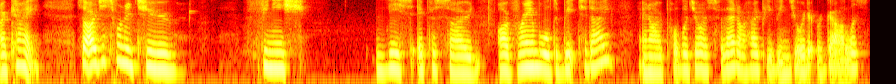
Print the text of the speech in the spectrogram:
Okay, so I just wanted to finish this episode. I've rambled a bit today, and I apologise for that. I hope you've enjoyed it regardless.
